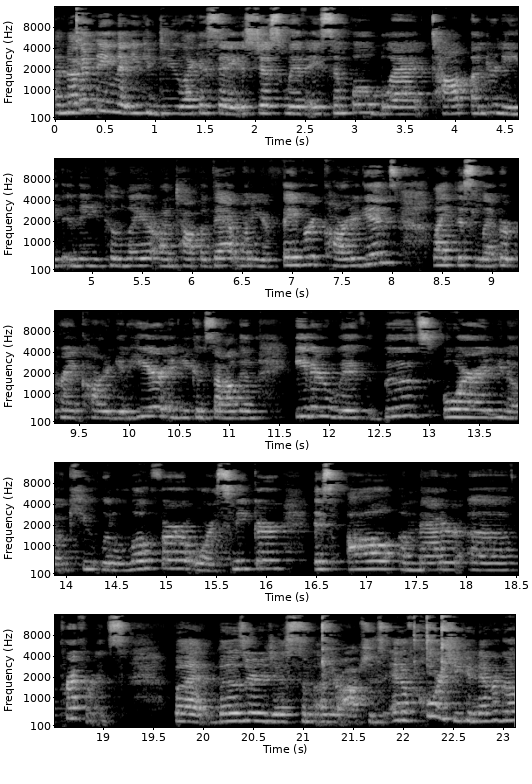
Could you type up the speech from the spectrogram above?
Another thing that you can do, like I say, is just with a simple black top underneath, and then you can layer on top of that one of your favorite cardigans, like this leopard print cardigan here, and you can style them either with boots or, you know, a cute little loafer or a sneaker. It's all a matter of preference. But those are just some other options. And of course, you can never go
